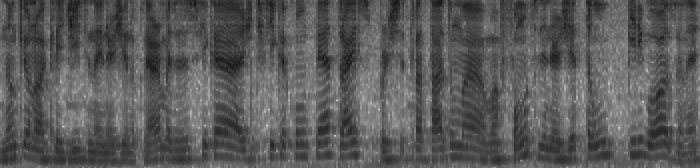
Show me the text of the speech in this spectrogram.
não que eu não acredite na energia nuclear, mas às vezes fica, a gente fica com o pé atrás por se tratar de uma, uma fonte de energia tão perigosa, né?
